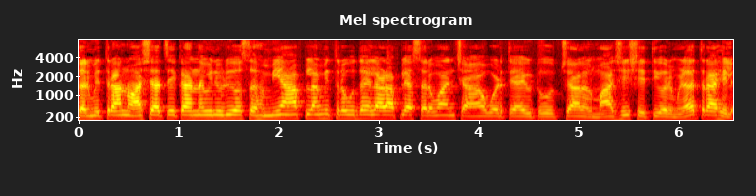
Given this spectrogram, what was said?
तर मित्रांनो अशाच एका नवीन व्हिडिओसह मी आपला मित्र उदय लाड आपल्या सर्वांच्या आवडत्या यूट्यूब चॅनल माझी शेतीवर मिळत राहील.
